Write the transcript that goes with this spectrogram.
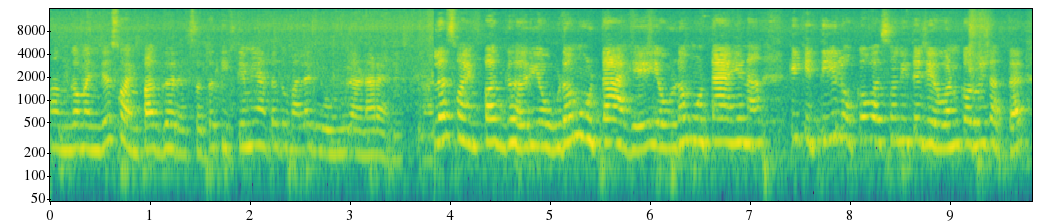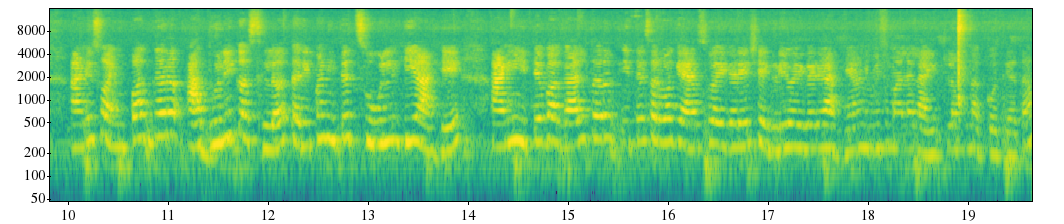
अंग म्हणजे स्वयंपाकघर असतं. तर तिथे मी आता तुम्हाला घेऊन जाणार आहे. आपलं स्वयंपाकघर एवढं मोठं आहे एवढं मोठं आहे ना की कितीही लोक बसून इथे जेवण करू शकतात. आणि स्वयंपाकघर आधुनिक असलं तरी पण इथे चूल ही आहे. आणि इथे बघाल तर इथे सर्व गॅस वगैरे शेगडी वगैरे आहे. आणि मी तुम्हाला लाइट लावून दाखवते आता.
